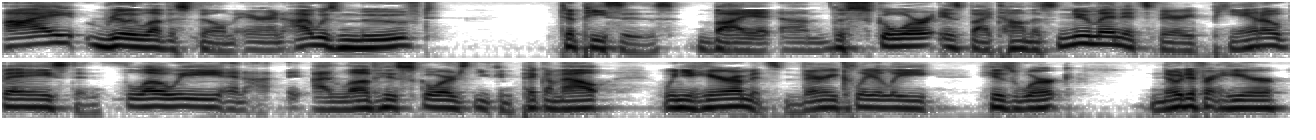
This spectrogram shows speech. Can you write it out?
I really love this film, Aaron. I was moved to pieces by it. Um, the score is by Thomas Newman. It's very piano based and flowy, and I, I love his scores. You can pick them out when you hear them. It's very clearly his work. No different here.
